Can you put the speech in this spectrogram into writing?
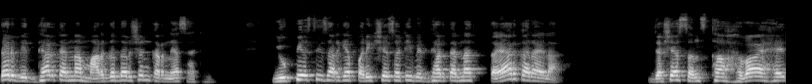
तर विद्यार्थ्यांना मार्गदर्शन करण्यासाठी युपीएससी सारख्या परीक्षेसाठी विद्यार्थ्यांना तयार करायला जशा संस्था हवा आहेत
